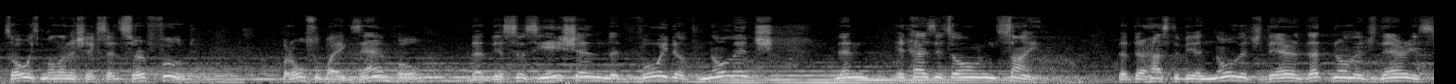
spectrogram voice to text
it's always Mawlana Shaykh said, serve food. But also by example that the association that void of knowledge then it has its own sign that there has to be a knowledge there, that knowledge there is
